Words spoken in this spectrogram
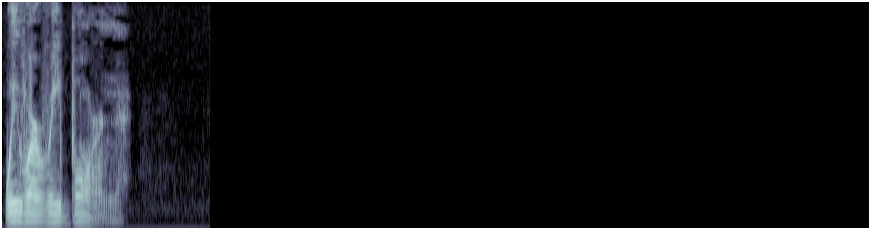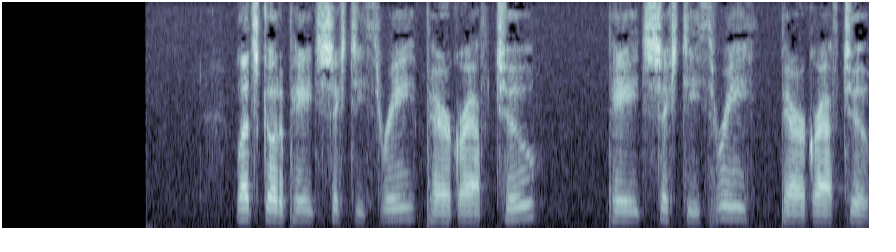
We were reborn. Let's go to page 63, paragraph 2. Page 63, paragraph 2.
